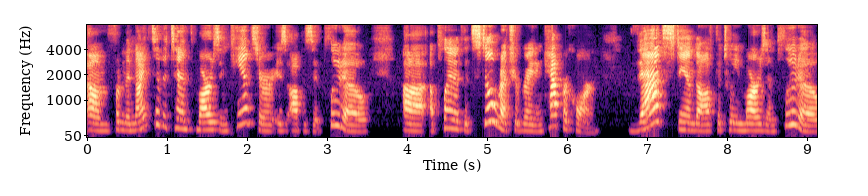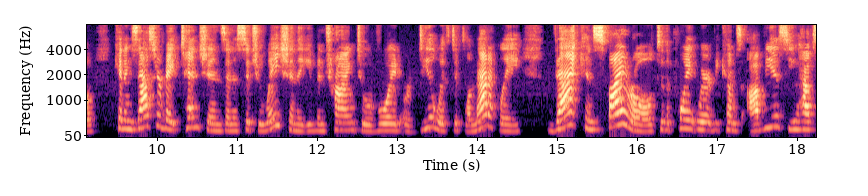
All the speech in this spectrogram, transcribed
Um, from the 9th to the 10th, Mars in Cancer is opposite Pluto, uh, a planet that's still retrograde in Capricorn. That standoff between Mars and Pluto can exacerbate tensions in a situation that you've been trying to avoid or deal with diplomatically. That can spiral to the point where it becomes obvious you have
